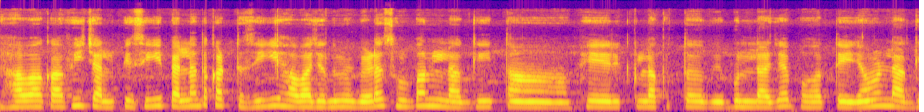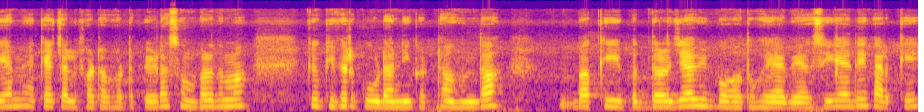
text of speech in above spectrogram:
ਹਵਾ ਕਾਫੀ ਚੱਲ ਪਈ ਸੀਗੀ। ਪਹਿਲਾਂ ਤਾਂ ਘੱਟ ਸੀਗੀ, ਹਵਾ ਜਦੋਂ ਮੈਂ ਵਿਹੜਾ ਸੁੰਬਰਨ ਲੱਗ ਗਈ ਤਾਂ ਫਿਰ ਇੱਕ ਲਖਤ ਵੀ ਬੁੱਲਾ ਜਿਹਾ ਬਹੁਤ ਤੇਜ਼ ਆਉਣ ਲੱਗ ਗਿਆ। ਮੈਂ ਕਿਹਾ ਚੱਲ ਫਟਾਫਟ ਵਿਹੜਾ ਸੁੰਬਰ ਦੇਵਾਂ ਕਿਉਂਕਿ ਫਿਰ ਕੂੜਾ ਨਹੀਂ ਇਕੱਠਾ ਹੁੰਦਾ। ਬਾਕੀ ਬੱਦਲ ਜਿਹਾ ਵੀ ਬਹੁਤ ਹੋਇਆ ਪਿਆ ਸੀਗਾ ਇਹਦੇ ਕਰਕੇ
